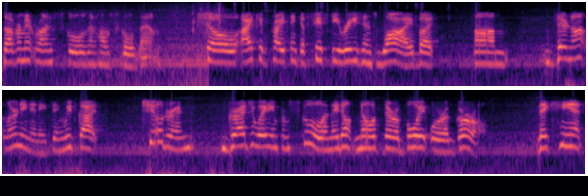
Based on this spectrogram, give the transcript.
government-run schools and homeschool them. So I could probably think of 50 reasons why, but um, they're not learning anything. We've got children graduating from school and they don't know if they're a boy or a girl. They can't,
